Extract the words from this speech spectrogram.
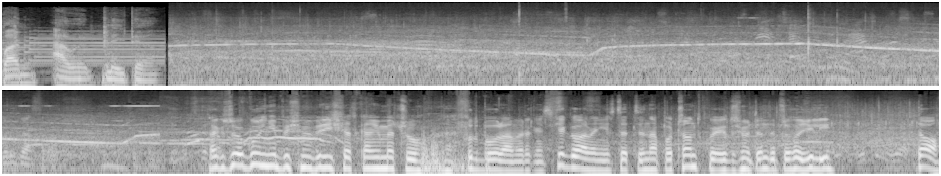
One hour later. Także ogólnie byśmy byli świadkami meczu futbolu amerykańskiego, ale niestety na początku, jak żeśmy tędy przechodzili, to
